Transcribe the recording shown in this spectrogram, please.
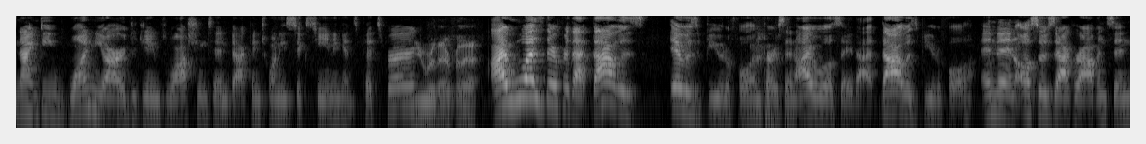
91 yard to James Washington back in 2016 against Pittsburgh. You were there for that. I was there for that. That was it was beautiful in person. I will say that. That was beautiful. And then also Zac Robinson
